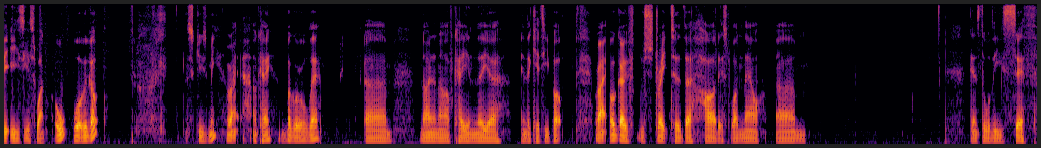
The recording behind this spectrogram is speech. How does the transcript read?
the easiest one. Oh, what we got? Excuse me. Right, okay, bugger all there. Um, nine and a half k in the uh, in the kitty pot. Right, I'll go straight to the hardest one now. Um, against all these Sith.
